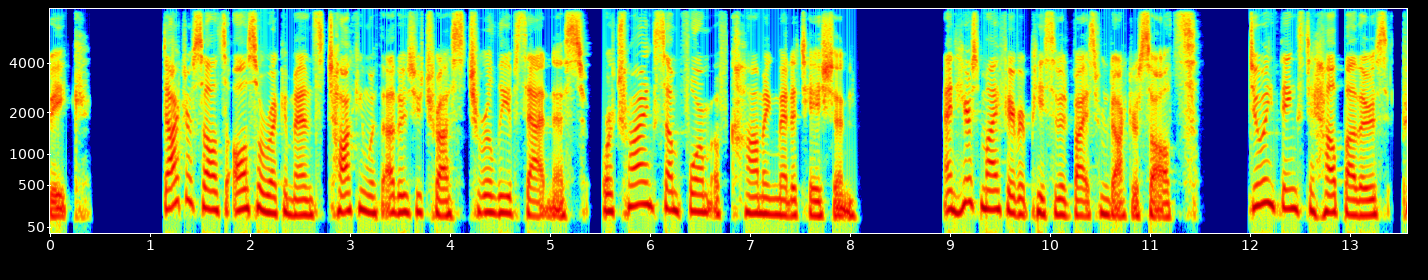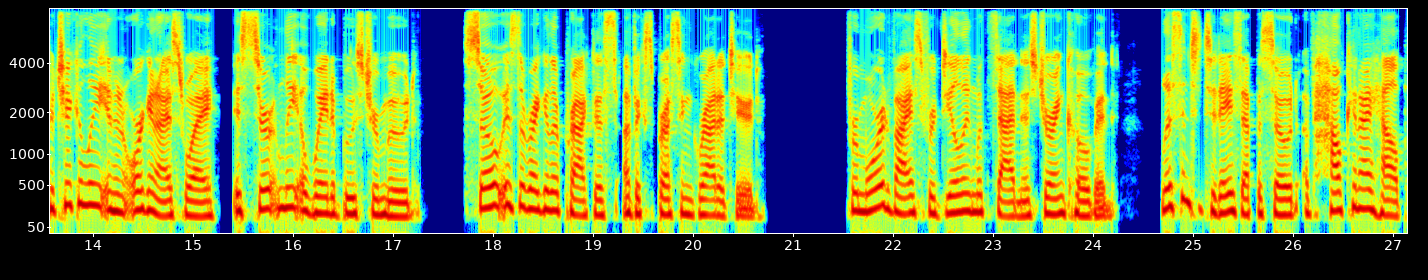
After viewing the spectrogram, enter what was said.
week. Dr. Saltz also recommends talking with others you trust to relieve sadness or trying some form of calming meditation. And here's my favorite piece of advice from Dr. Saltz. Doing things to help others, particularly in an organized way, is certainly a way to boost your mood. So is the regular practice of expressing gratitude. For more advice for dealing with sadness during COVID, listen to today's episode of How Can I Help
